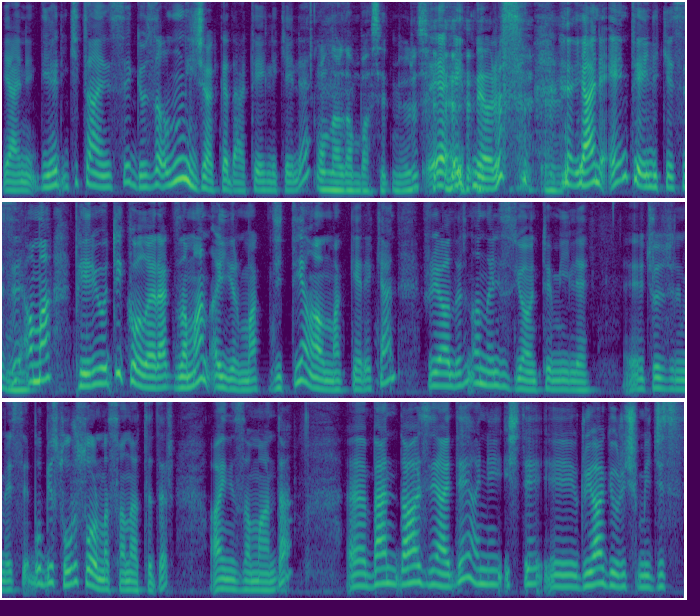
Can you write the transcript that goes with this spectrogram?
yani diğer iki tanesi göze alınmayacak kadar tehlikeli. Onlardan bahsetmiyoruz. E, etmiyoruz. yani en tehlikesizi ama periyodik olarak zaman ayırmak, ciddiye almak gereken rüyaların analiz yöntemiyle e, çözülmesi. Bu bir soru sorma sanatıdır aynı zamanda. E, ben daha ziyade hani işte e, rüya görüşmeciz,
